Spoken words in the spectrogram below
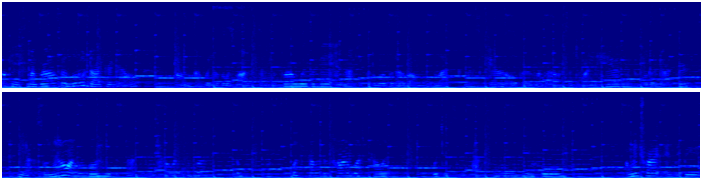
Okay, so my brows are a little darker now. Um, I went over with my Anastasia Brow Wiz a bit and now I put a little bit of um, black mascara over my brows to define the hairs and make it a little darker. Yeah, so now I'm going to go ahead and start blush palette, blush palette, which is absolutely beautiful. I'm gonna try and maybe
